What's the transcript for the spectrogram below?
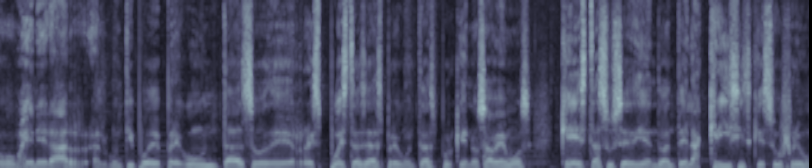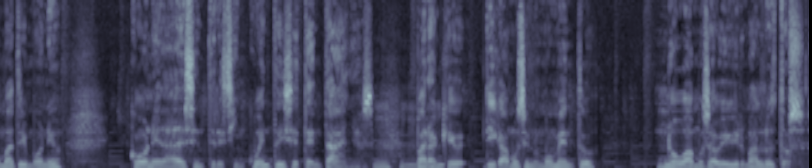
o generar algún tipo de preguntas o de respuestas a esas preguntas porque no sabemos qué está sucediendo ante la crisis que sufre un matrimonio con edades entre 50 y 70 años, para que digamos en un momento no vamos a vivir mal los dos.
